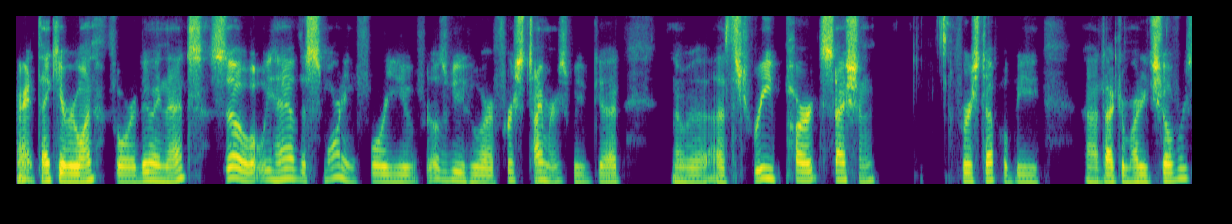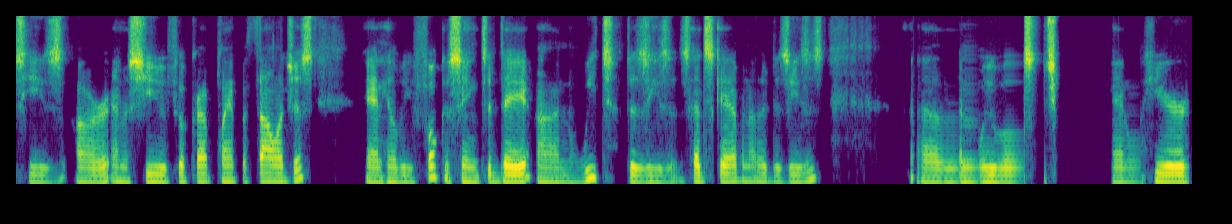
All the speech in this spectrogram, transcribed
All right, thank you everyone for doing that. So what we have this morning for you, for those of you who are first timers, we've got a, a three-part session. First up will be uh, Dr. Marty Chilvers. He's our MSU field crop plant pathologist, and he'll be focusing today on wheat diseases, head scab and other diseases. Uh, and we will and we'll hear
